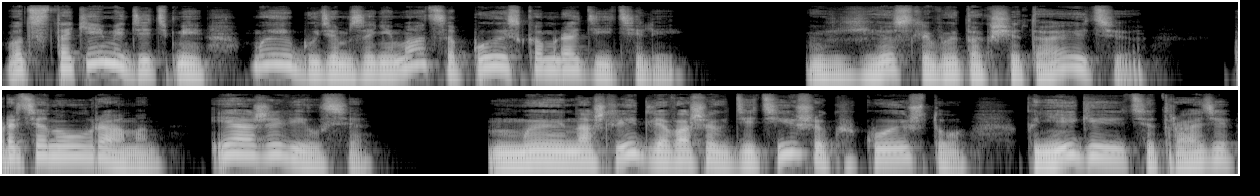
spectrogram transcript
Вот с такими детьми мы и будем заниматься поиском родителей». «Если вы так считаете», — протянул Раман и оживился. «Мы нашли для ваших детишек кое-что. Книги, тетради,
